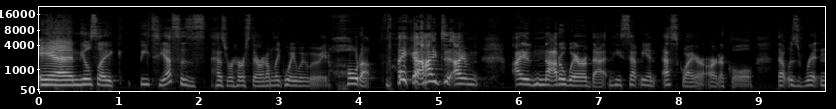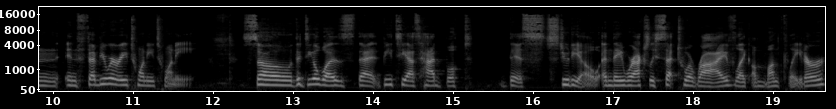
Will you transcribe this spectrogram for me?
And Neil's like, BTS has has rehearsed there, and I'm like, wait, wait, wait, wait, hold up! Like, I I'm I am not aware of that. And he sent me an Esquire article that was written in February 2020. So the deal was that BTS had booked this studio, and they were actually set to arrive like a month later.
